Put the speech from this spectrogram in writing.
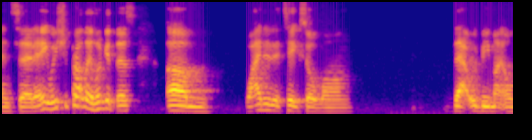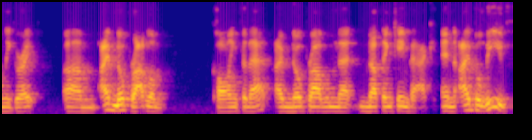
and said, hey, we should probably look at this. Um, why did it take so long? That would be my only gripe. Um, I have no problem calling for that. I have no problem that nothing came back. And I believe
